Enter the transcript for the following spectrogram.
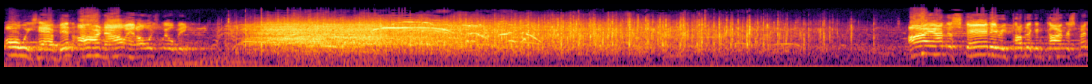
always have been, are now, and always will be. I understand a Republican congressman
